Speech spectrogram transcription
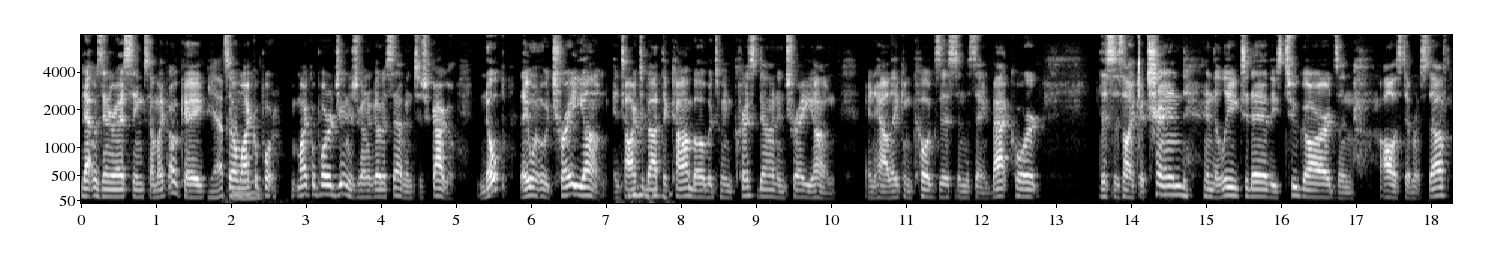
That was interesting. So I'm like, okay. Yeah, so Michael. Porter, Michael Porter Jr. is going to go to seven to Chicago. Nope. They went with Trae Young and talked about the combo between Kris Dunn and Trae Young and how they can coexist in the same backcourt. This is like a trend in the league today. These two guards and all this different stuff.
